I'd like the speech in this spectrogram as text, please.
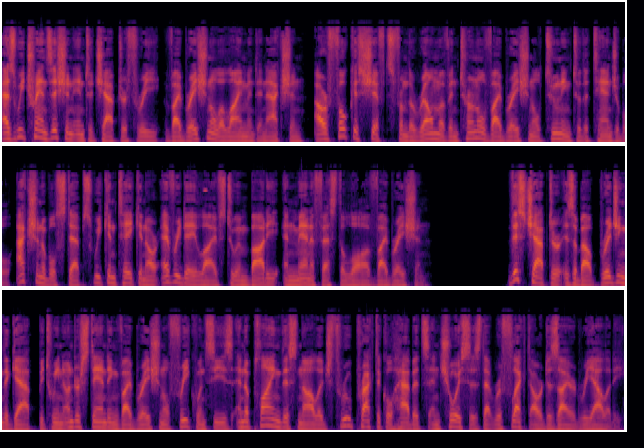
as we transition into Chapter 3, Vibrational Alignment in Action, our focus shifts from the realm of internal vibrational tuning to the tangible, actionable steps we can take in our everyday lives to embody and manifest the law of vibration. This chapter is about bridging the gap between understanding vibrational frequencies and applying this knowledge through practical habits and choices that reflect our desired reality.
